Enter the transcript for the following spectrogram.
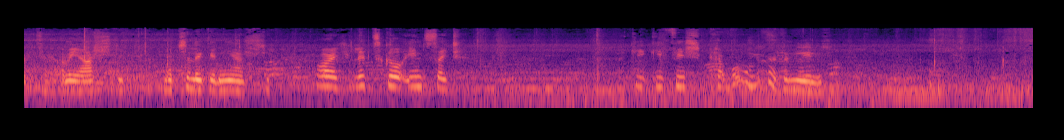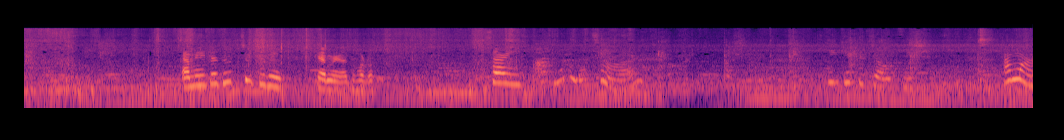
আচ্ছা আমি আসছি। ছেলেকে নিয়ে আসছি। লেটস গো ইনসাইড কি কি ফিশ খাব? আমরা এটা নিয়ে নিই আমি এটা ধরছি তুমি ক্যামেরা ধরো। সরি কি খেতে চাও ফিশ আমার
